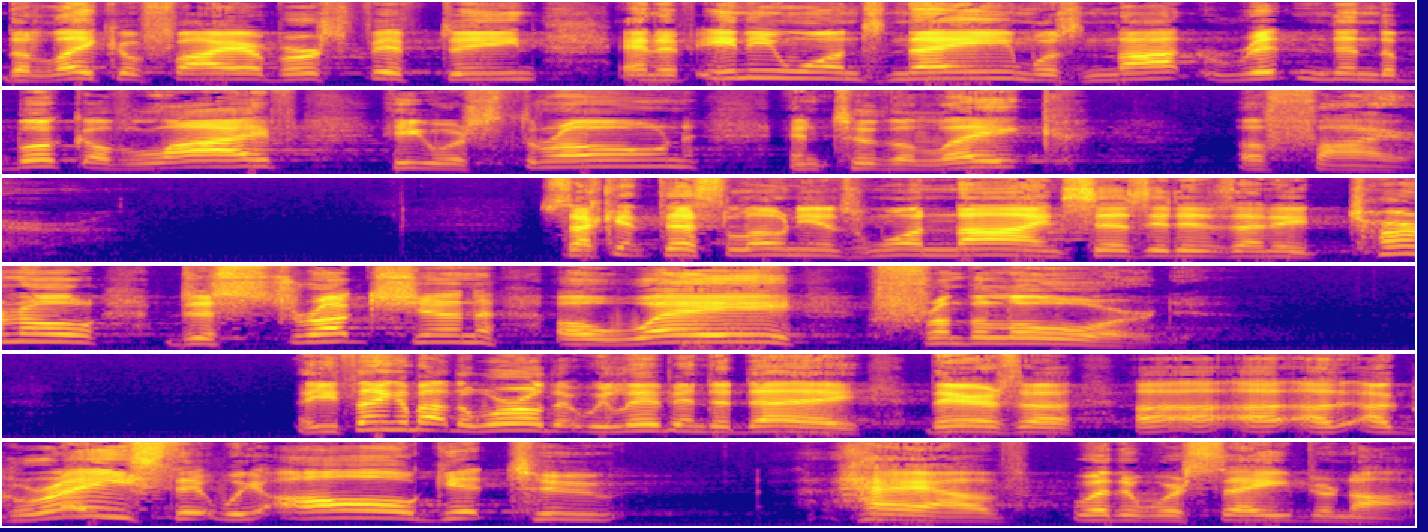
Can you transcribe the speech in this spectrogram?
the lake of fire, verse 15. And if anyone's name was not written in the book of life, he was thrown into the lake of fire. Second Thessalonians 1 9 says it is an eternal destruction away from the Lord. Now, you think about the world that we live in today, there's a, a, a, a grace that we all get to have, whether we're saved or not.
